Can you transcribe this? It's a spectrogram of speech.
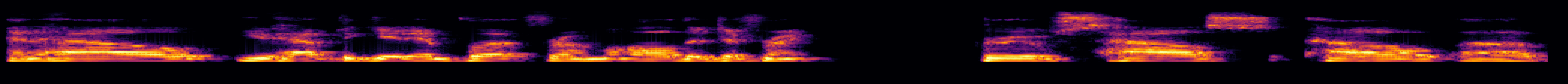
and how you have to get input from all the different groups, how how uh,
